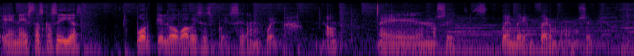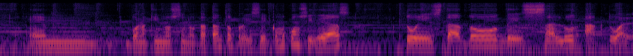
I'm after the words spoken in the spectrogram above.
en estas casillas. Porque luego a veces pues se dan cuenta, ¿no? Eh, no sé, pueden ver enfermo, no sé. Em, bueno, aquí no se nota tanto, pero dice, ¿cómo consideras tu estado de salud actual?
